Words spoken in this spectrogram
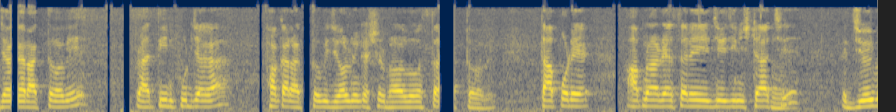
জায়গা রাখতে হবে। প্রায় তিন ফুট জায়গা ফাঁকা রাখতে হবে। জল নিকাশের ভালো ব্যবস্থা রাখতে হবে। তারপরে আপনার এসারে যে জিনিসটা আছে জৈব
